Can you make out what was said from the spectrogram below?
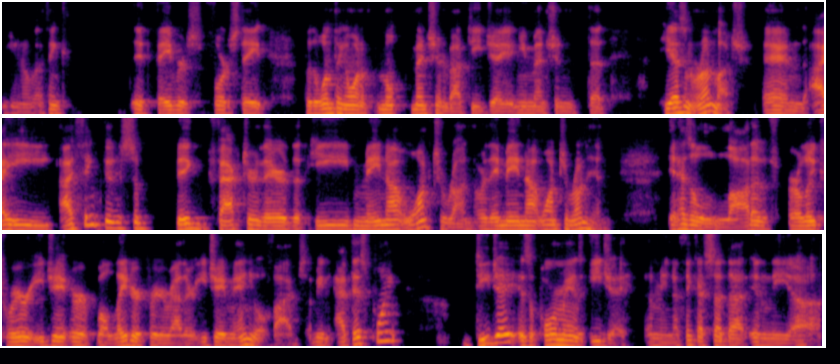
you know, I think it favors Florida State. But the one thing I want to mo- mention about DJ, and you mentioned that he hasn't run much, and I, I think there's a big factor there that he may not want to run, or they may not want to run him. It has a lot of early career EJ, or well, later career rather, EJ Manuel vibes. I mean, at this point, DJ is a poor man's EJ. I mean, I think I said that in the uh,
